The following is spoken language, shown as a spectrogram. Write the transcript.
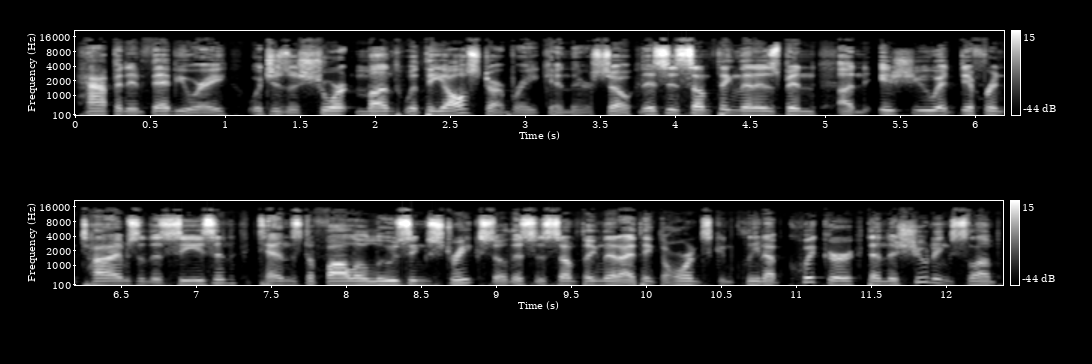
happen in February, which is a short month with the All Star break in there. So, this is something that has been an issue at different times of the season. It tends to follow losing streaks. So, this is something that I think the Hornets can clean up quicker than the shooting slump,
